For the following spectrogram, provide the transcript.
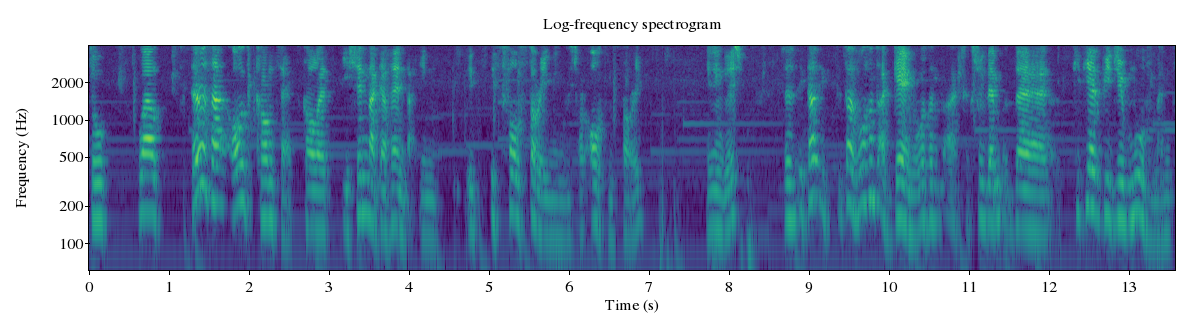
to well there is an old concept called Jesienna Gawęda in it's it's fall story in english or autumn story in english. It, that- it, wasn't a game it wasn't actually the, the ttrpg movement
